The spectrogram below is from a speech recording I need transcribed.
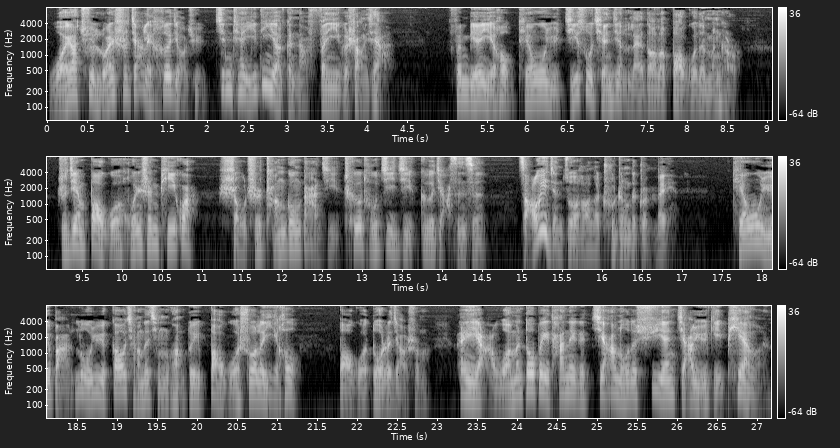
我要去栾师家里喝酒去，今天一定要跟他分一个上下。”分别以后，田无宇急速前进，来到了鲍国的门口。只见鲍国浑身披挂，手持长弓大戟，车途济济，戈甲森森。早已经做好了出征的准备。田无宇把路遇高强的情况对鲍国说了以后，鲍国跺着脚说：“哎呀，我们都被他那个家奴的虚言假语给骗了，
